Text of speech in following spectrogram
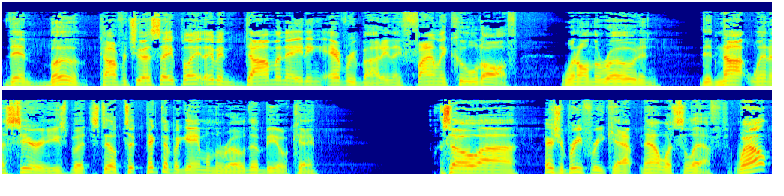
Then boom, Conference USA play. They've been dominating everybody. They finally cooled off. Went on the road and did not win a series, but still took picked up a game on the road. They'll be okay. So uh, here's your brief recap. Now what's left? Well,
